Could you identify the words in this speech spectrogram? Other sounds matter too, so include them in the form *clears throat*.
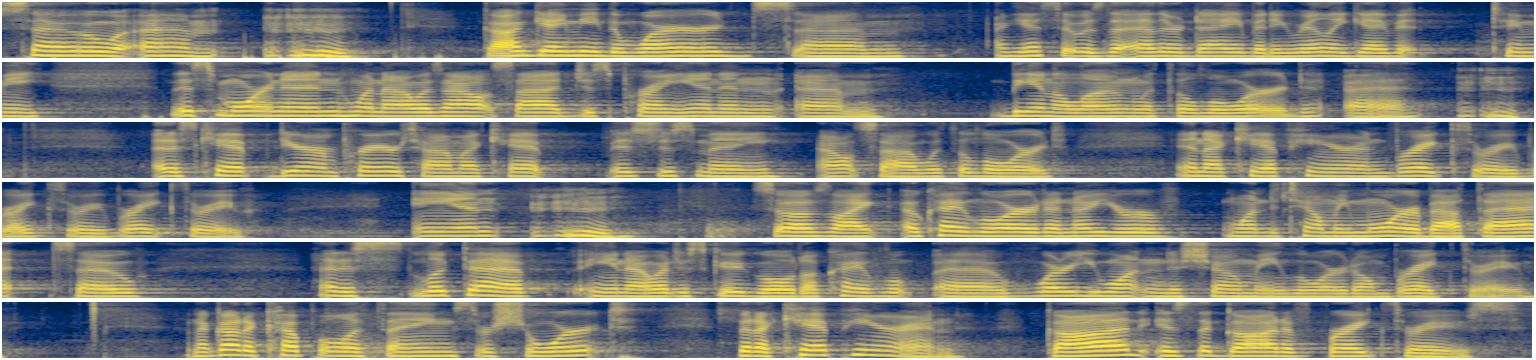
So, um, *clears throat* God gave me the words. Um, I guess it was the other day, but He really gave it to me this morning when I was outside just praying and um, being alone with the Lord. Uh, *clears throat* I just kept, during prayer time, I kept, it's just me outside with the Lord. And I kept hearing breakthrough, breakthrough, breakthrough. And *clears throat* so I was like, okay, Lord, I know you're wanting to tell me more about that. So I just looked up, you know, I just Googled, okay, uh, what are you wanting to show me, Lord, on breakthrough? And I got a couple of things, they're short, but I kept hearing, God is the God of breakthroughs.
